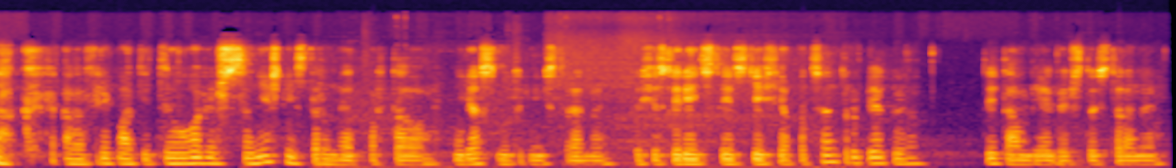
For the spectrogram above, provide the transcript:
Так, а Фрипатый, ты ловишь с внешней стороны от портала, я с внутренней стороны. То есть если рейд стоит здесь, я по центру бегаю, ты там бегаешь с той стороны,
